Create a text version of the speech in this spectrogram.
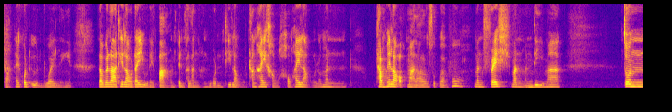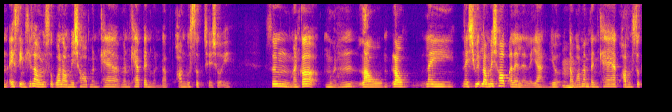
ครับให้คนอื่นด้วยอะไรเงี้ย แล้วเวลาที่เราได้อยู่ในป่ามันเป็นพลังงานบนที่เราทั้งให้เขาเขาให้เรา แล้วมันทำให้เราออกมาแล้วเรารู้สึกแบบโอ้มันเฟรชมันมันดีมาก จนไอสิ่งที่เรารู้สึกว่าเราไม่ชอบมันแค่ มันแค่เป็นเหมือนแบบความรู้สึกเฉยๆ ซึ่งมันก็เหมือนเราเราในในชีวิตเราไม่ชอบอะไรหลายๆอย่างเยอะอืมแต่ว่ามันเป็นแค่ความรู้สึก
